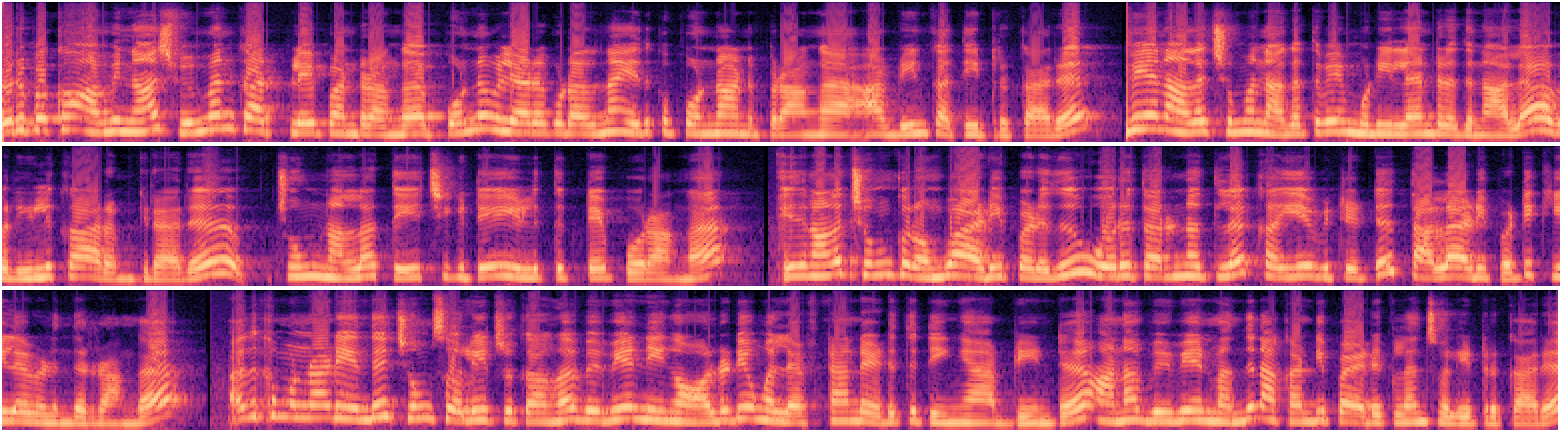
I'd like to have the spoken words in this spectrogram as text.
ஒரு பக்கம் அவினாஷ் விமன் கார்டு ப்ளே பண்றாங்க. பொண்ணு விளையாடக்கூடாதுன்னா எதுக்கு பொண்ணு அனுப்புறாங்க? அப்படின்னு கத்திட்டு இருக்காரு. விவியனால சும்மா நகர்த்தவே முடியலன்றதுனால அவர் இழுக்க ஆரம்பிக்கிறாரு. சும் நல்லா தேய்ச்சிக்கிட்டே இழுத்துக்கிட்டே போறாங்க. இதனால சும்க்கு ரொம்ப அடிப்படுது ஒரு தருணத்துல கையை விட்டுட்டு தலை அடிபட்டு கீழே விழுந்துடுறாங்க. அதுக்கு முன்னாடி இருந்தே சும் சொல்லிட்டு இருக்காங்க விவியன் நீங்க ஆல்ரெடி உங்க லெஃப்ட் ஹேண்ட் எடுத்துட்டீங்க அப்படின்ட்டு. ஆனா விவியன் வந்து நான் கண்டிப்பா எடுக்கலன்னு சொல்லிட்டு இருக்காரு.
